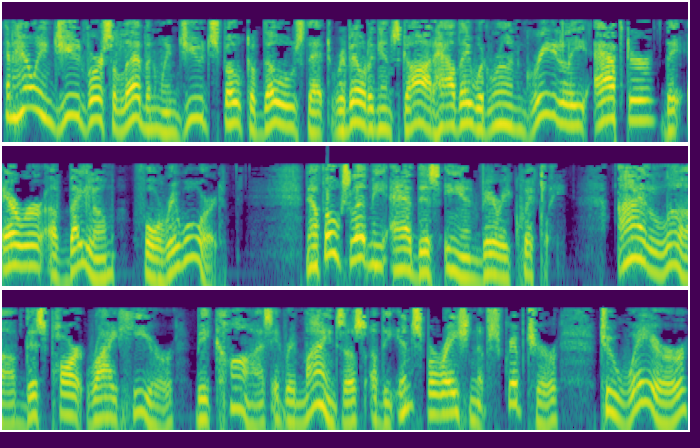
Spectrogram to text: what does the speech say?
And how in Jude verse 11, when Jude spoke of those that rebelled against God, how they would run greedily after the error of Balaam for reward. Now folks, let me add this in very quickly. I love this part right here because it reminds us of the inspiration of Scripture to where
